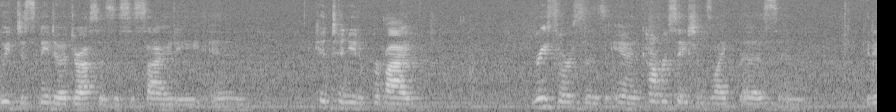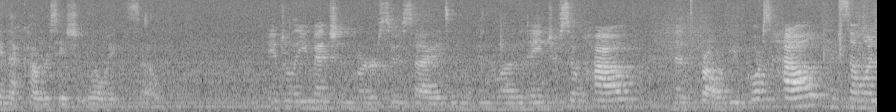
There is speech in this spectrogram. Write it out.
we just need to address as a society and continue to provide resources and conversations like this and getting that conversation going, so. Angela, you mentioned murder, suicides, and, and a lot of the dangers. So how, and it's for all of you, of course, how can someone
